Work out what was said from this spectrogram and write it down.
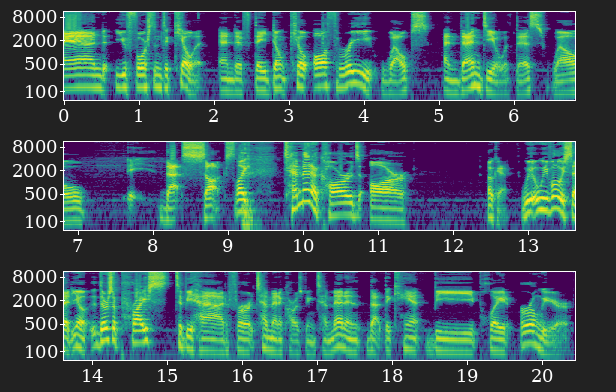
And you force them to kill it. And if they don't kill all three whelps, and then deal with this, well, it, that sucks. Like, 10 mana cards are. Okay, we, we've always said, you know, there's a price to be had for 10 mana cards being 10 mana that they can't be played earlier.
